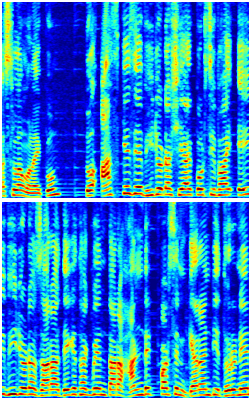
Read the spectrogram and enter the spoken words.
আসসালামু আলাইকুম। তো আজকে যে ভিডিওটা শেয়ার করছি ভাই, এই ভিডিওটা যারা দেখে থাকবেন, তারা হান্ড্রেড পার্সেন্ট গ্যারান্টি ধরে নেন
